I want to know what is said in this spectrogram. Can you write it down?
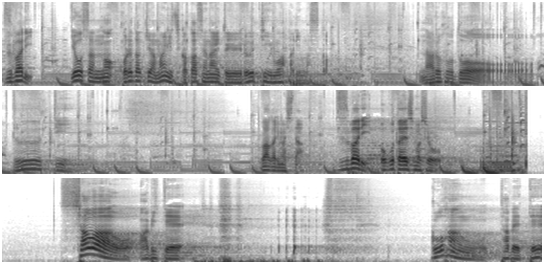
ズバリようさんのこれだけは毎日欠かせないというルーティンはありますか？なるほど。ルーティン。わかりました。ズバリお答えしましょう。シャワーを浴びて ご飯を食べて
